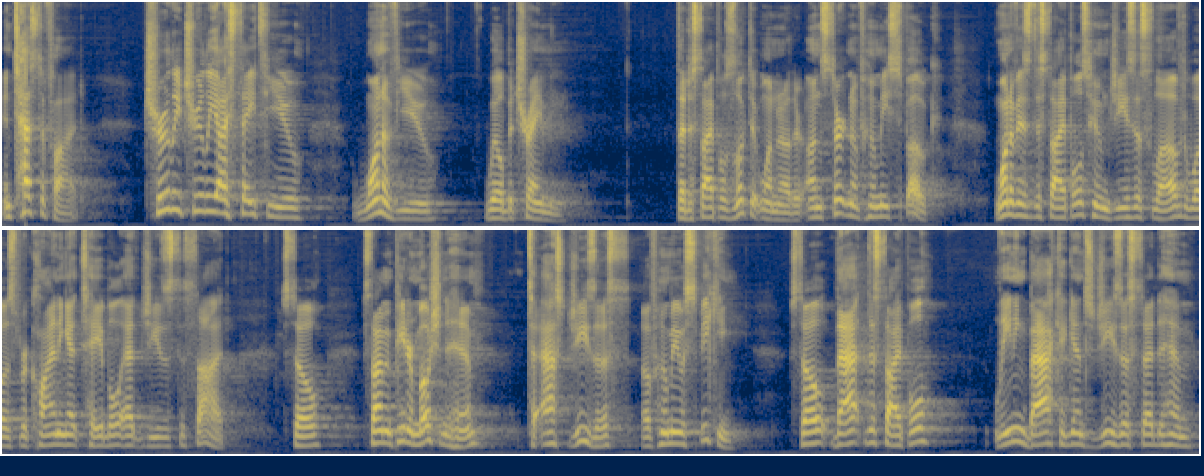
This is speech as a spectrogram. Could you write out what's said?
and testified, Truly, truly, I say to you, one of you will betray me. The disciples looked at one another, uncertain of whom he spoke. One of his disciples, whom Jesus loved, was reclining at table at Jesus' side. So Simon Peter motioned to him to ask Jesus of whom he was speaking. So that disciple, leaning back against Jesus, said to him,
